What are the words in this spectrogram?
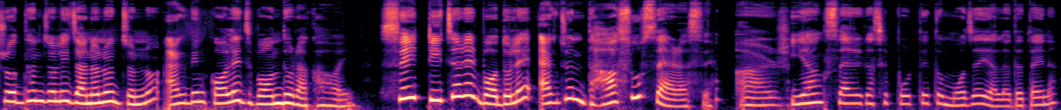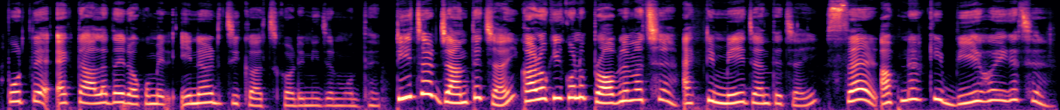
শ্রদ্ধাঞ্জলি জানানোর জন্য একদিন কলেজ বন্ধ রাখা হয়। সেই টিচারের বদলে একজন ধাসু স্যার আছে আর ইয়াং স্যারের কাছে পড়তে তো মজাই আলাদা, তাই না? পড়তে একটা আলাদাই রকমের এনার্জি কাজ করে নিজের মধ্যে। টিচার জানতে চাই, কারও কি কোনো প্রবলেম আছে? একটি মেয়ে জানতে চাই। স্যার, আপনার কি বিয়ে হয়ে গেছে?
